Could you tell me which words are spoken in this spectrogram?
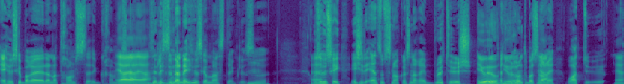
Jeg husker bare denne transegremsen. Ja, ja, ja. liksom den jeg husker mest, egentlig. Så. Mm. Og så husker jeg Er ikke det en som snakker sånn der British? Jo, jo. At du går rundt og bare sånn Ja. What? Ja.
